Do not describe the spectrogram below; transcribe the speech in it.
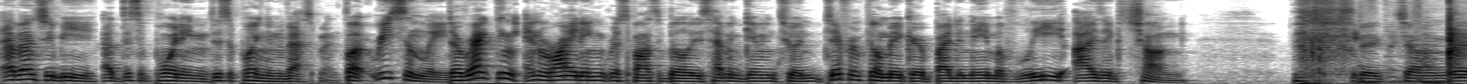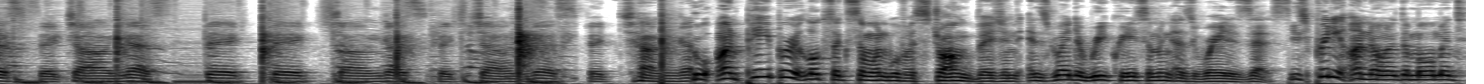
eventually be a disappointing, disappointing investment. But recently, directing and writing responsibilities have been given to a different filmmaker by the name of Lee Isaac Chung. big Chungus, Big Chungus. Big, big Chungus, Big Chungus, Big Chungus. Who on paper looks like someone with a strong vision and is ready to recreate something as great as this. He's pretty unknown at the moment,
